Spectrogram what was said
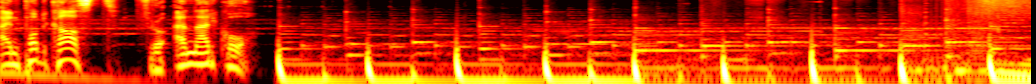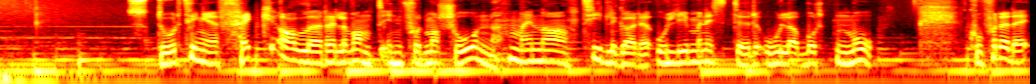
En podkast fra NRK. Stortinget fikk all relevant informasjon, mener tidligere oljeminister Ola Borten Moe. Hvorfor er det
